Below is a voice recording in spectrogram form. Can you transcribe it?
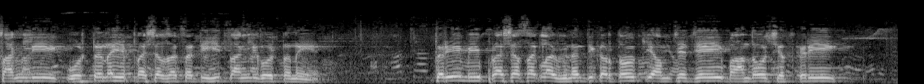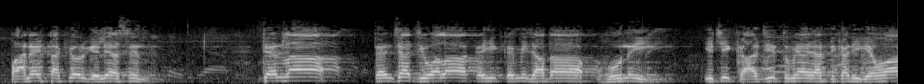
चांगली गोष्ट नाही प्रशासकासाठी ही चांगली गोष्ट नाही. तरी मी प्रशासकला विनंती करतो की आमचे जे बांधव शेतकरी पाण्यात टाकीवर गेले असेल त्यांना त्यांच्या जीवाला काही कमी जादा होऊ नये याची काळजी तुम्ही या ठिकाणी घ्यावा.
